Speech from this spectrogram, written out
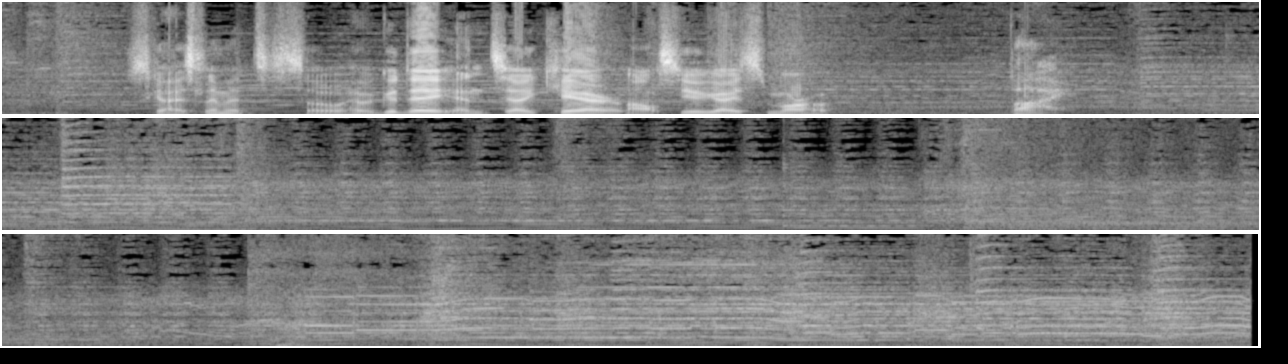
sky's limit. So have a good day and take care. I'll see you guys tomorrow. Bye.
